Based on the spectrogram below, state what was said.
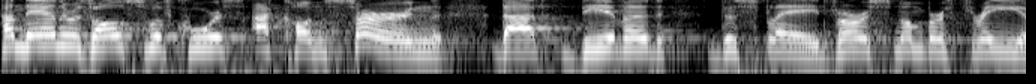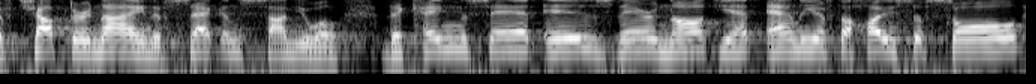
And then there is also, of course, a concern that David displayed. Verse number 3 of chapter 9 of 2 Samuel. The king said, Is there not yet any of the house of Saul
